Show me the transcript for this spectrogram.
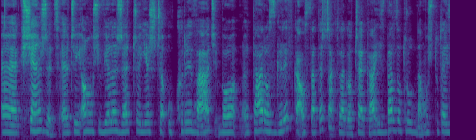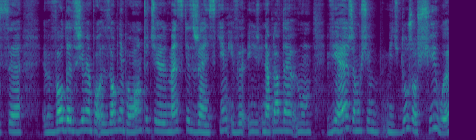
E, Księżyc, e, czyli on musi wiele rzeczy jeszcze ukrywać, bo ta rozgrywka ostateczna, która go czeka, jest bardzo trudna. Musi tutaj z e, wodę z ziemią, z ogniem połączyć, e, męskie z żeńskim i, wy, i, naprawdę mm, wie, że musi mieć dużo siły,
